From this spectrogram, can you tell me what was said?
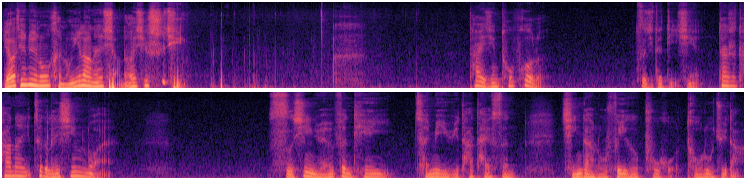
聊天内容很容易让人想到一些事情。他已经突破了自己的底线，但是他呢，这个人心软，死性缘分天意，沉迷于他太深。情感如飞蛾扑火，投入巨大。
